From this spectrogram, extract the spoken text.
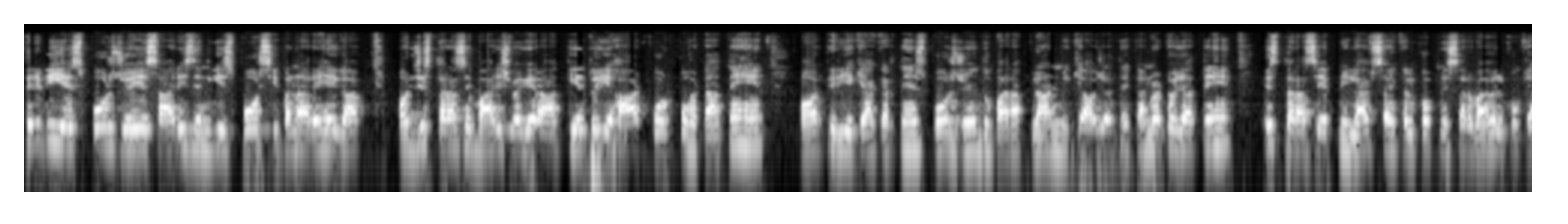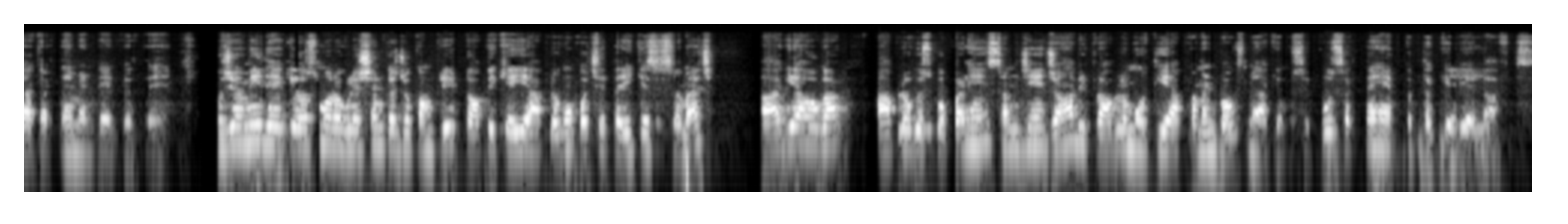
फिर भी ये स्पोर्ट्स जो है, ये सारी ज़िंदगी स्पोर्ट्स ही बना रहेगा। और जिस तरह से बारिश वगैरह आती है तो ये हार्ड कोट को हटाते हैं और फिर ये क्या करते हैं स्पोर्ट्स जो है, दोबारा प्लांट में क्या हो जाते हैं कन्वर्ट हो जाते हैं। इस तरह से अपनी लाइफ साइकिल को, अपने सर्वाइवल को क्या करते हैं मेंटेन करते हैं। मुझे उम्मीद है कि ओस्मो रेगुलेशन का जो कंप्लीट टॉपिक है, ये आप लोगों को अच्छे तरीके से समझ आ गया होगा। आप लोग इसको पढ़ें, समझें, जहाँ भी प्रॉब्लम होती है, आप कमेंट बॉक्स में आके मुझसे पूछ सकते हैं। तब तक के लिए अल्लाह हाफिज़।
